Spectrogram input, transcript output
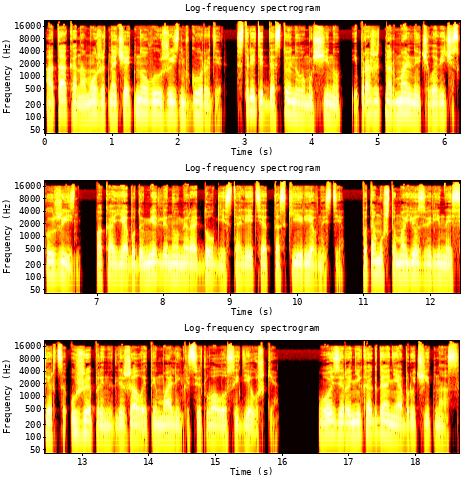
А так она может начать новую жизнь в городе, встретить достойного мужчину и прожить нормальную человеческую жизнь, пока я буду медленно умирать долгие столетия от тоски и ревности, потому что мое звериное сердце уже принадлежало этой маленькой светловолосой девушке. Озеро никогда не обручит нас,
